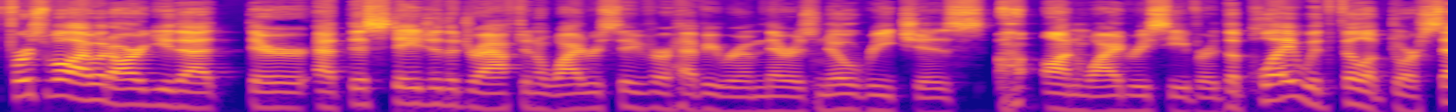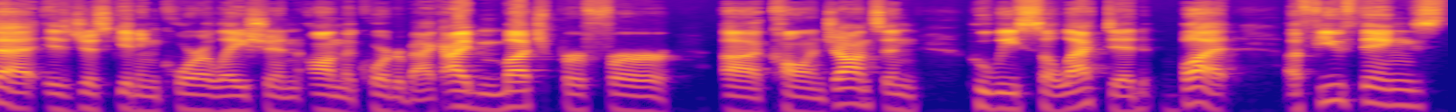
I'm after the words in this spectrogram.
first of all, I would argue that there at this stage of the draft in a wide receiver heavy room, there is no reaches on wide receiver. The play with Phillip Dorsett is just getting correlation on the quarterback. I much prefer uh, Collin Johnson, who we selected. But a few things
